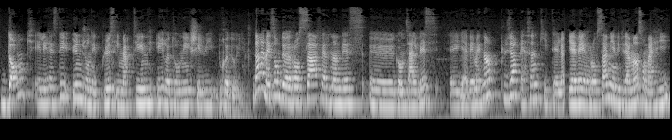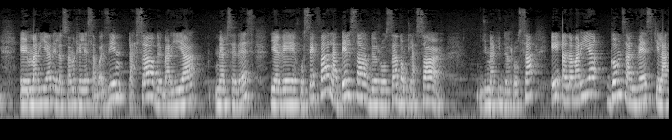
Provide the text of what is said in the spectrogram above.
Donc, elle est restée une journée de plus et Martine est retournée chez lui bredouille. Dans la maison de Rosa Fernandez euh, Gonzalez, euh, il y avait maintenant plusieurs personnes qui étaient là. Il y avait Rosa, bien évidemment, son mari, euh, Maria de Los Angeles, sa voisine, la sœur de Maria, Mercedes. Il y avait Josefa, la belle-sœur de Rosa, donc la sœur du mari de Rosa, et Ana Maria Gonçalves, qui est la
